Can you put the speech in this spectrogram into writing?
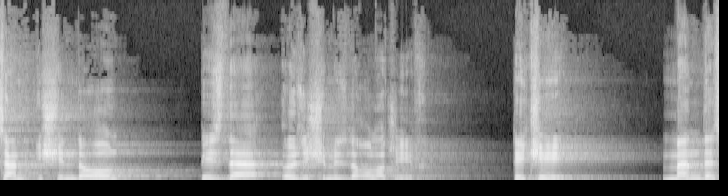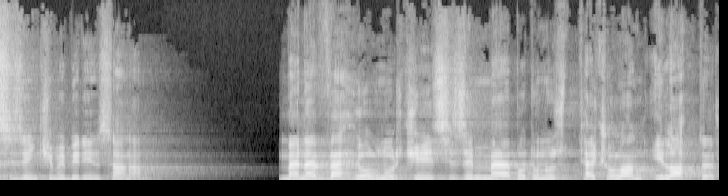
Sən işində ol, biz də öz işimizdə olacaq. De ki, mən də sizin kimi bir insanam. Mənə vəhy olunur ki, sizin məbudunuz tək olan ilahdır.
